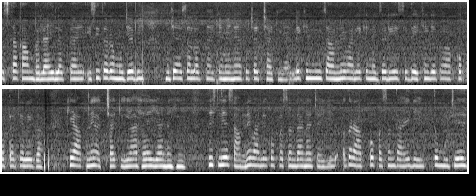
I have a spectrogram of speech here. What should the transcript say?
उसका काम भला ही लगता है। इसी तरह मुझे भी मुझे ऐसा लगता है कि मैंने कुछ अच्छा किया लेकिन सामने वाले के नज़रिए से देखेंगे तो आपको पता चलेगा कि आपने अच्छा किया है या नहीं। इसलिए सामने वाले को पसंद आना चाहिए। अगर आपको पसंद आएगी तो मुझे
